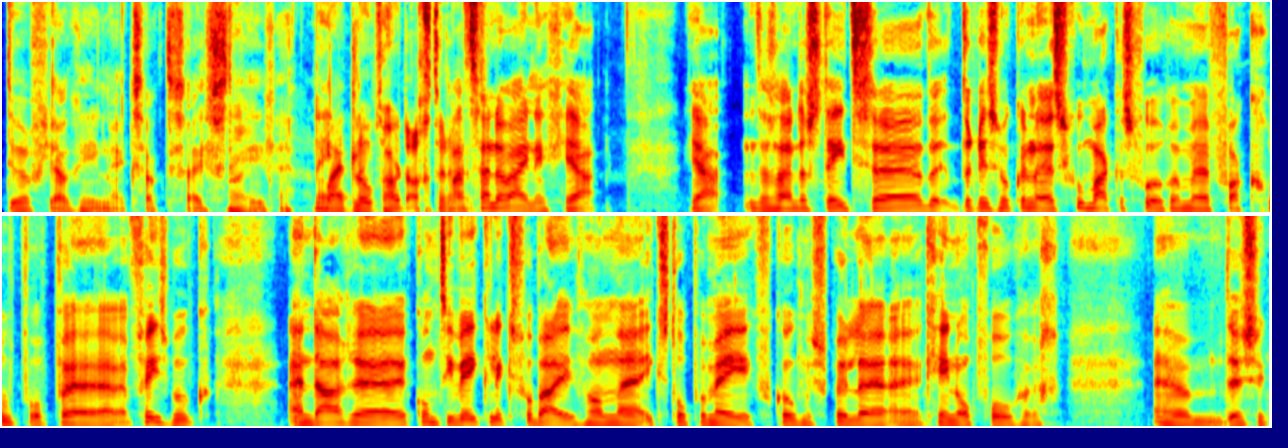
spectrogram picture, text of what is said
durf jou geen exacte cijfers te geven. Nee. Maar het loopt hard achteruit. Maar het zijn er weinig, ja. Ja, er zijn er steeds. Uh, er is ook een uh, schoenmakersforum uh, vakgroep op Facebook. En daar komt hij wekelijks voorbij. Van ik stop ermee, ik verkoop mijn spullen, geen opvolger. Um, dus ik,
